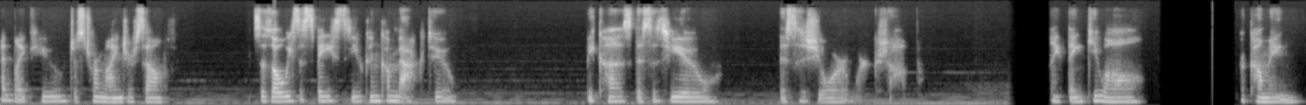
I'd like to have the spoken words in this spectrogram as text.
I'd like you just to remind yourself this is always a space you can come back to because this is you, this is your workshop. I thank you all for coming,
